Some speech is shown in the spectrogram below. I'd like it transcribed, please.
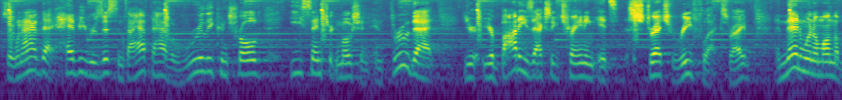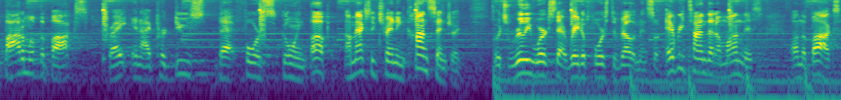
So when I have that heavy resistance, I have to have a really controlled eccentric motion. And through that, your, your body's actually training its stretch reflex, right? And then when I'm on the bottom of the box, right, and I produce that force going up, I'm actually training concentric which really works that rate of force development. So every time that I'm on this, on the box,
